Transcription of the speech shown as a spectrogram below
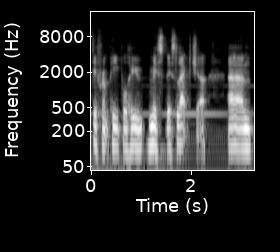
different people who missed this lecture. Um,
